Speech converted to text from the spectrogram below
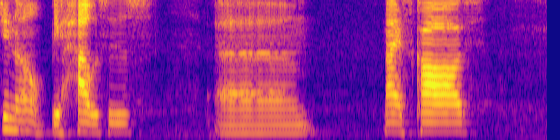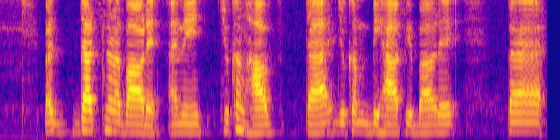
you know, big houses, um, nice cars. But that's not about it. I mean, you can have that, you can be happy about it, but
